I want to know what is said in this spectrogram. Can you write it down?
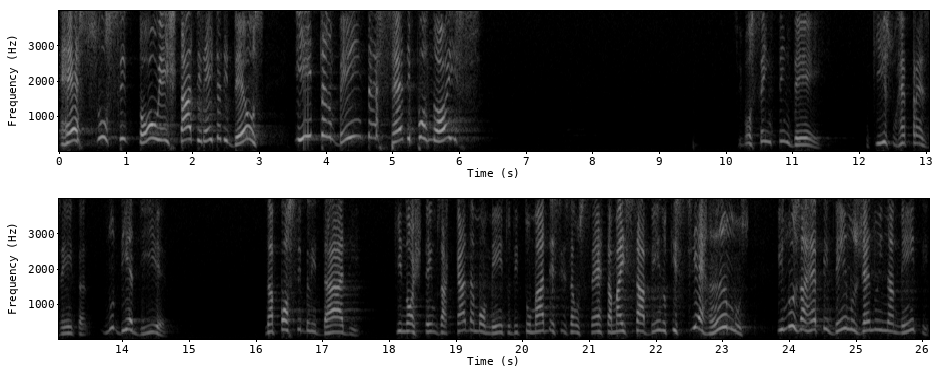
ressuscitou e está à direita de Deus e também intercede por nós. Se você entender o que isso representa no dia a dia, na possibilidade que nós temos a cada momento de tomar a decisão certa, mas sabendo que se erramos e nos arrependemos genuinamente,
